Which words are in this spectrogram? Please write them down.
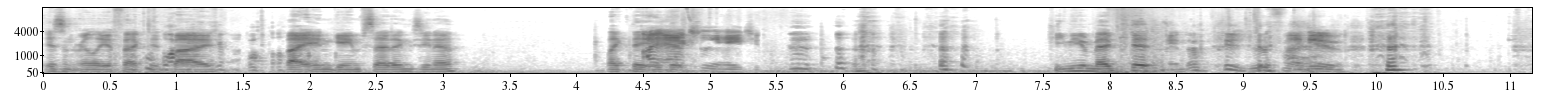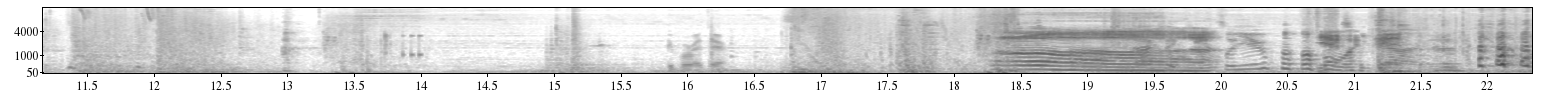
isn't really affected by by in-game settings. You know. Like they. I they actually hate you. you need a med kit. Your fault. I do. Oh yes, my god.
